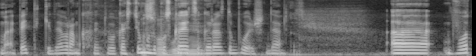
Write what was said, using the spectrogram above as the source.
опять-таки, да, в рамках этого костюма допускается гораздо больше, да. Да. А, вот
